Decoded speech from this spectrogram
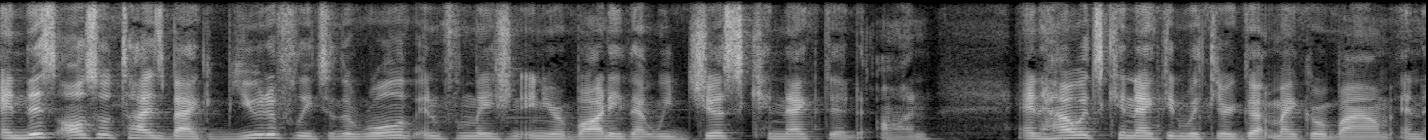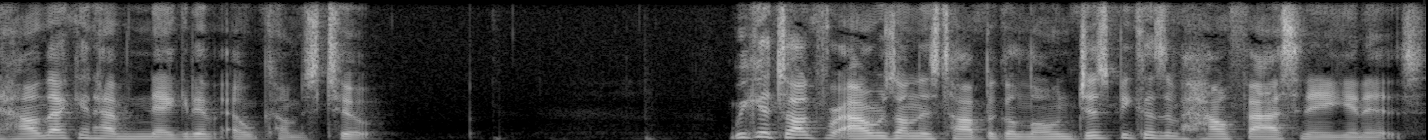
And this also ties back beautifully to the role of inflammation in your body that we just connected on and how it's connected with your gut microbiome and how that can have negative outcomes too. We could talk for hours on this topic alone just because of how fascinating it is.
